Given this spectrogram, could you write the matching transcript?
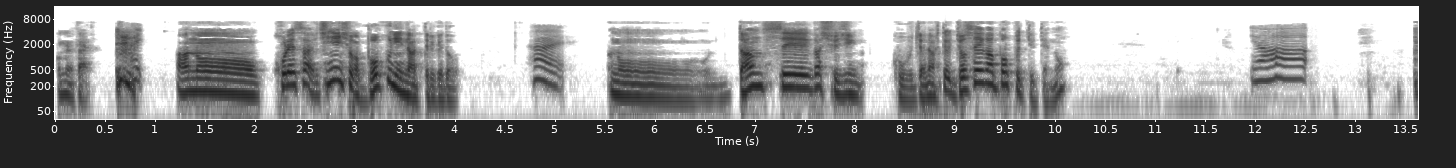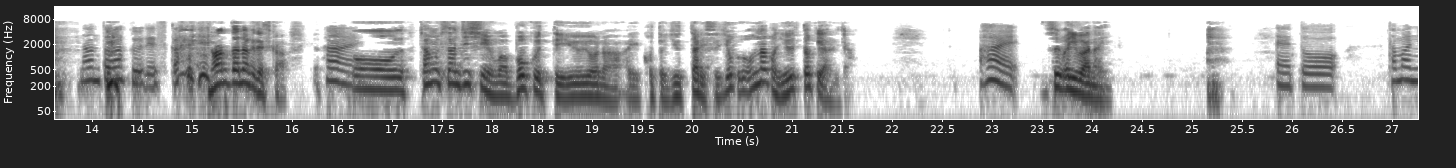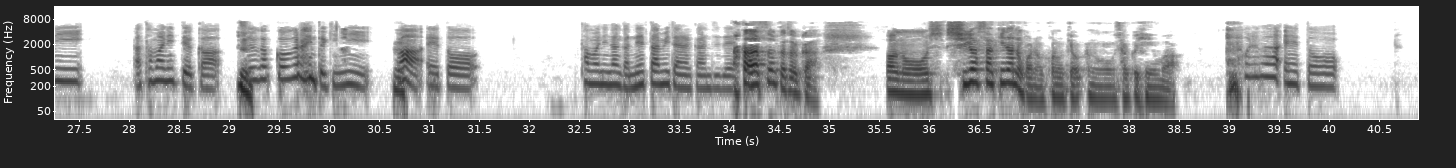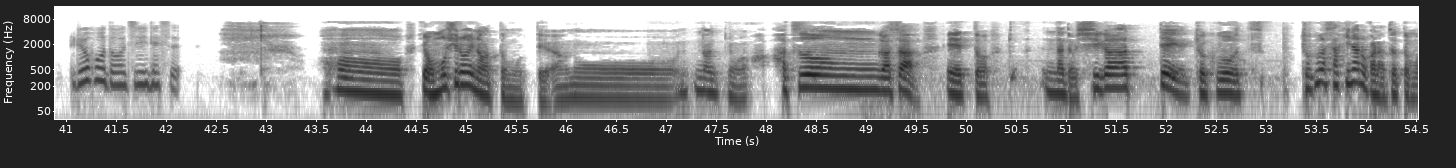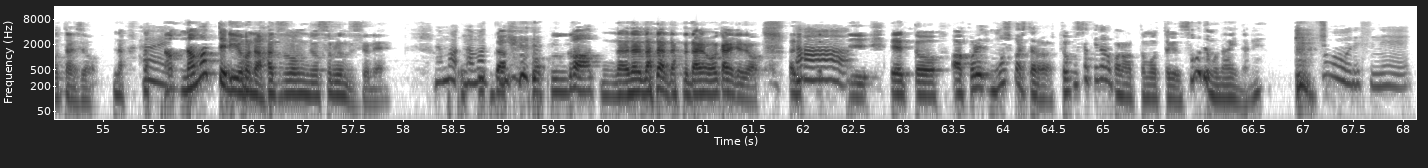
ごめんなさい。はい。あのー、これさ、一人称が僕になってるけど、はい。あのー、男性が主人公じゃなくて、女性が僕って言ってんの？いやー、なんとなくですかね。なんとなくですか、はい。ちゃみきさん自身は僕っていうようなこと言ったりする。よく女の子に言うときあるじゃん。はい。それは言わない。えっ、と、たまに、あ、たまにっていうか、うん中学校ぐらいの時にうんは、えっ、と、たまになんかネタみたいな感じで、ああ、そうかそうか。あの詩が先なのかなこの曲、あのー作品は。これは、えっ、と、両方同時です。はあ、いや、面白いなと思って、あのーなんていうの、発音がさ、えーっと、なんていうの、詩があって曲をつ、曲が先なのかなちょっと思ったんですよ。な、はいな、なまってるような発音をするんですよね。生、生っていう。僕が、な、な、な、な、な、な、わかるけど。あえーっと、あ、これもしかしたら曲先なのかなと思ったけど、そうでもないんだね。あ、そうですね。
